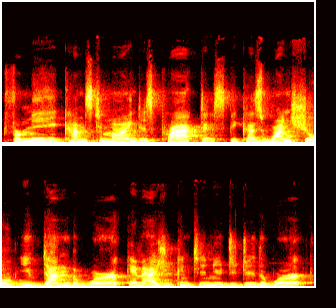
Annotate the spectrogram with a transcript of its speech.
for me comes to mind is practice because once you're you've done the work and as you continue to do the work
